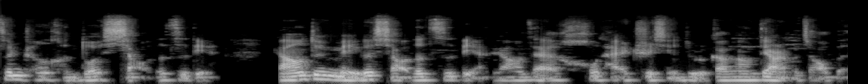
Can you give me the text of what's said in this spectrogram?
分成很多小的字典，然后对每个小的字典，然后在后台执行，就是刚刚第二个脚本。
